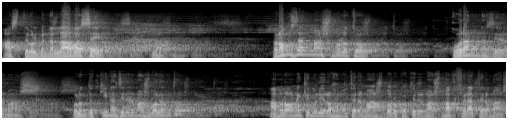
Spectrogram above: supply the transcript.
আসতে বলবেন না, লাভ আছে? লাভ রমজান মাস মূলত কোরআন নাজিরের মাস। বলুন তো, কি নাজিরের মাস বলেন তো? আমরা অনেকে বলি রহমতের মাস, বরকতের মাস, মাগফেরাতের মাস,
